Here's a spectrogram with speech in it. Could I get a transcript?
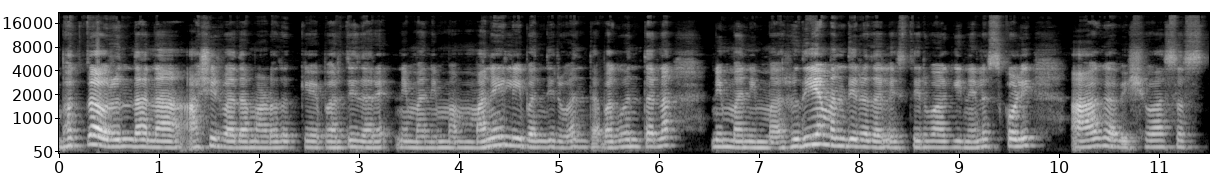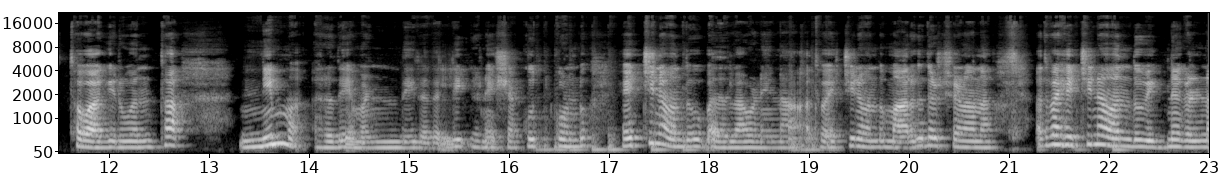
ಭಕ್ತ ವೃಂದನ ಆಶೀರ್ವಾದ ಮಾಡೋದಕ್ಕೆ ಬರ್ತಿದ್ದಾರೆ ನಿಮ್ಮ ನಿಮ್ಮ ಮನೆಯಲ್ಲಿ ಬಂದಿರುವಂಥ ಭಗವಂತನ ನಿಮ್ಮ ನಿಮ್ಮ ಹೃದಯ ಮಂದಿರದಲ್ಲಿ ಸ್ಥಿರವಾಗಿ ನೆಲೆಸ್ಕೊಳ್ಳಿ. ಆಗ ವಿಶ್ವಾಸಸ್ಥವಾಗಿರುವಂಥ ನಿಮ್ಮ ಹೃದಯ ಮಂದಿರದಲ್ಲಿ ಗಣೇಶ ಕೂತ್ಕೊಂಡು ಹೆಚ್ಚಿನ ಒಂದು ಬದಲಾವಣೆಯನ್ನು ಅಥವಾ ಹೆಚ್ಚಿನ ಒಂದು ಮಾರ್ಗದರ್ಶನನ ಅಥವಾ ಹೆಚ್ಚಿನ ಒಂದು ವಿಘ್ನಗಳನ್ನ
